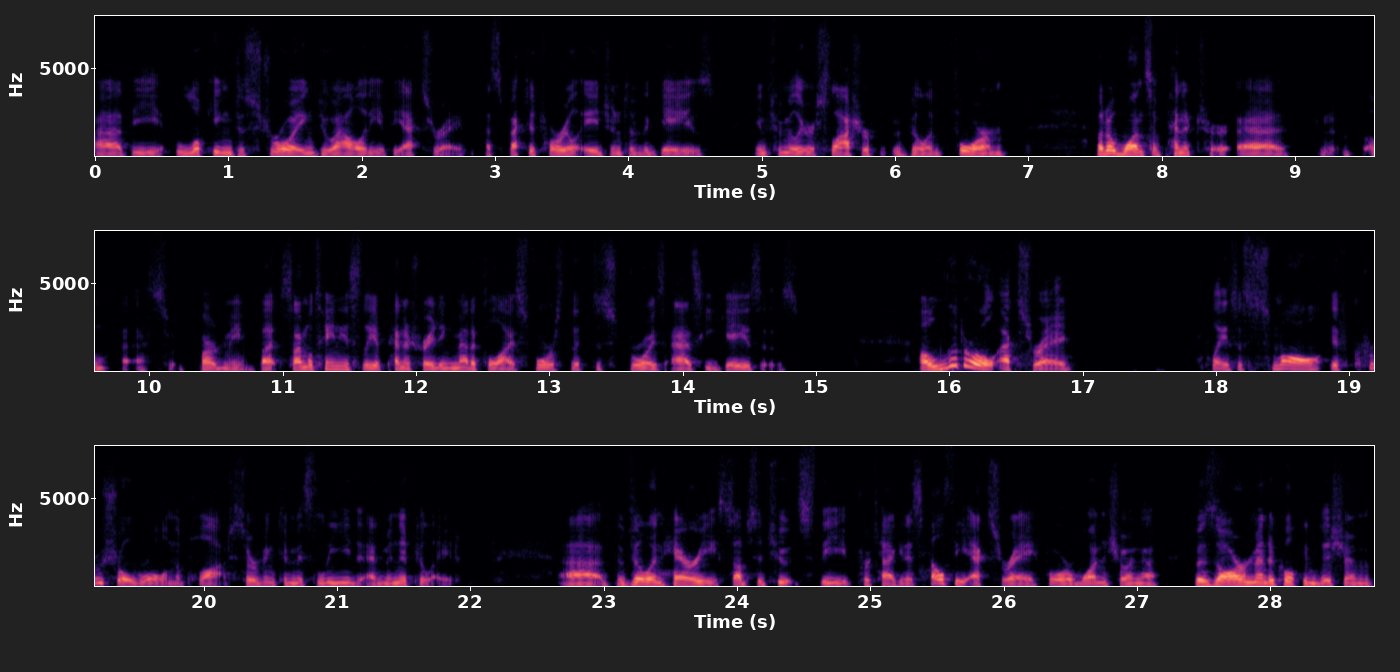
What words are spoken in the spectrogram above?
uh, the looking, destroying duality of the X-ray, a spectatorial agent of the gaze in familiar slasher villain form, but at once a penetra- uh, um, uh, pardon me, but simultaneously a penetrating medicalized force that destroys as he gazes. A literal X-ray plays a small, if crucial, role in the plot, serving to mislead and manipulate. Uh, the villain Harry substitutes the protagonist's healthy X-ray for one showing a bizarre medical condition,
